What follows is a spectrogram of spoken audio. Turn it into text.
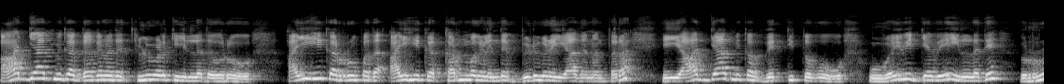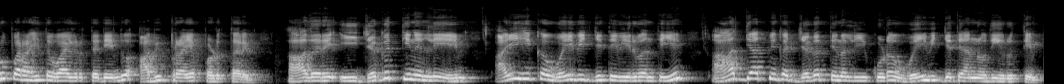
ಆಧ್ಯಾತ್ಮಿಕ ಗಗನದ ತಿಳುವಳಿಕೆ ಇಲ್ಲದವರು ಐಹಿಕ ರೂಪದ ಐಹಿಕ ಕರ್ಮಗಳಿಂದ ಬಿಡುಗಡೆಯಾದ ನಂತರ ಈ ಆಧ್ಯಾತ್ಮಿಕ ವ್ಯಕ್ತಿತ್ವವು ವೈವಿಧ್ಯವೇ ಇಲ್ಲದೆ ರೂಪರಹಿತವಾಗಿರುತ್ತದೆ ಎಂದು ಅಭಿಪ್ರಾಯಪಡುತ್ತಾರೆ. ಆದರೆ ಈ ಜಗತ್ತಿನಲ್ಲಿ ಐಹಿಕ ವೈವಿಧ್ಯತೆ ಇರುವಂತೆಯೇ ಆಧ್ಯಾತ್ಮಿಕ ಜಗತ್ತಿನಲ್ಲಿಯೂ ಕೂಡ ವೈವಿಧ್ಯತೆ ಅನ್ನೋದು ಇರುತ್ತೆ.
